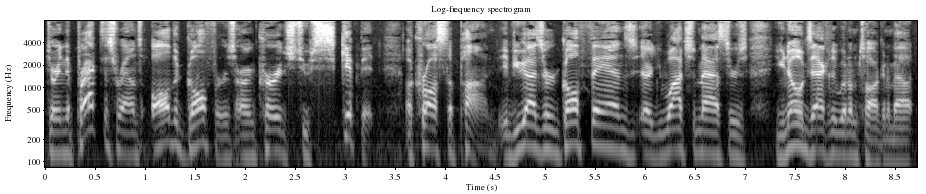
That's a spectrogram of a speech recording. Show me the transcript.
during the practice rounds, all the golfers are encouraged to skip it across the pond. If you guys are golf fans or you watch the Masters, you know exactly what I'm talking about.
